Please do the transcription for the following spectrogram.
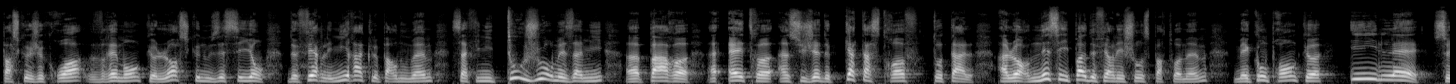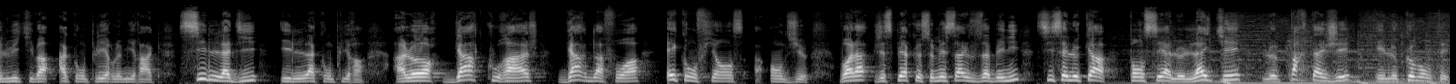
parce que je crois vraiment que lorsque nous essayons de faire les miracles par nous-mêmes, ça finit toujours, mes amis, euh, par euh, être un sujet de catastrophe totale. Alors n'essaye pas de faire les choses par toi-même, mais comprends que il est celui qui va accomplir le miracle. S'il l'a dit, il l'accomplira. Alors garde courage, garde la foi et confiance en Dieu. Voilà, j'espère que ce message vous a béni. Si c'est le cas, pensez à le liker, le partager et le commenter.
